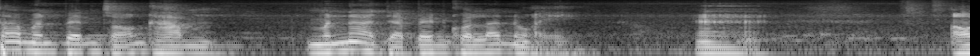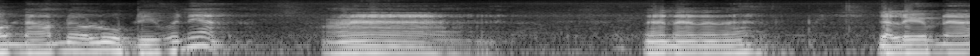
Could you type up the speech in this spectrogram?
ถ้ามันเป็นสองคำ มันน่าจะเป็นคนละหน่วยอเอาน้ำแล้วรูปดีวะเนี่ยอ่านะนะนะนะอย่าลืมนะ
